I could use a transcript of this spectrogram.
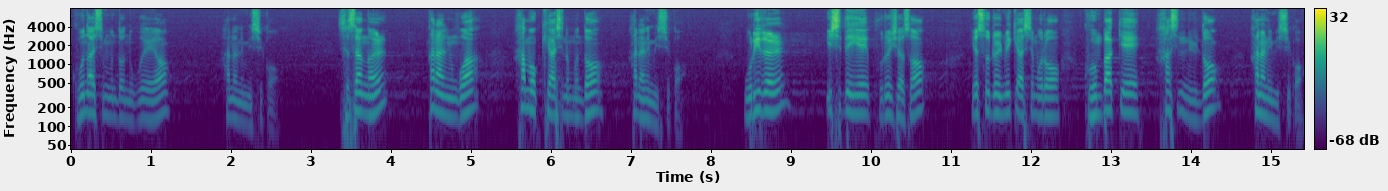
구원하신 분도 누구예요? 하나님이시고 세상을 하나님과 화목해 하시는 분도 하나님이시고 우리를 이 시대에 부르셔서 예수를 믿게 하심으로 구원받게 하시는 일도 하나님이시고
